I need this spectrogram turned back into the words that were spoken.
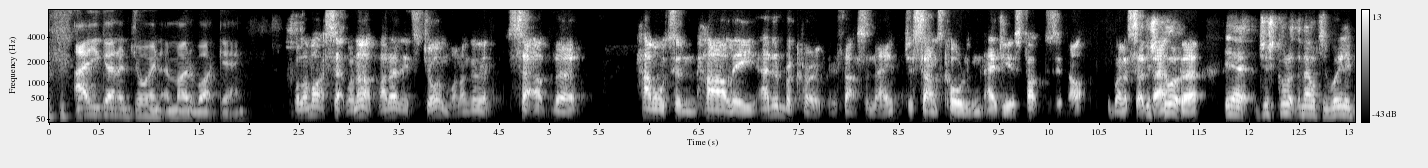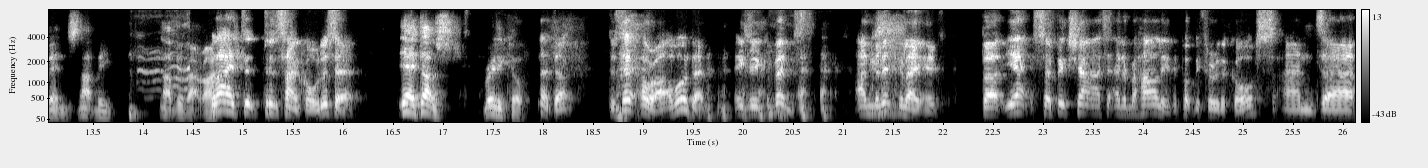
Are you going to join a motorbike gang? Well, I might set one up. I don't need to join one. I'm going to set up the Hamilton Harley Edinburgh crew, if that's the name. Just sounds cool and edgy as fuck, does it not? When I said just that, but yeah, just call it the melted wheelie bins. That'd be that'd be about right. well, it doesn't sound cool, does it? Yeah, it does. Really cool. No, does it? All right, I will then. Easily convinced and manipulated. But yeah, so big shout out to Edinburgh Harley. They put me through the course, and uh,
